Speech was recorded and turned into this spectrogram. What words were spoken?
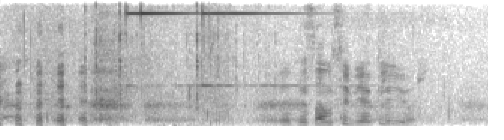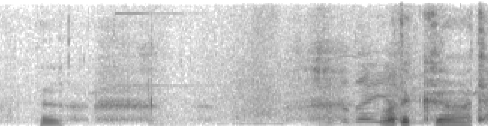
Прибираємо. Це ти сам собі клюєш. Да. Ну тогда и я. Вот такая вот.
